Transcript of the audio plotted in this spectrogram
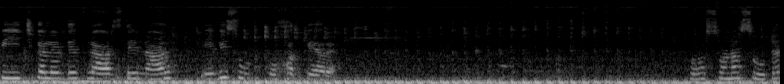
ਪੀਚ ਕਲਰ ਦੇ ਫਲਾਰਸ ਦੇ ਨਾਲ ਇਹ ਵੀ ਸੂਟ ਬਹੁਤ ਪਿਆਰਾ ਹੈ। ਬਹੁਤ ਸੋਹਣਾ ਸੂਟ ਹੈ।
